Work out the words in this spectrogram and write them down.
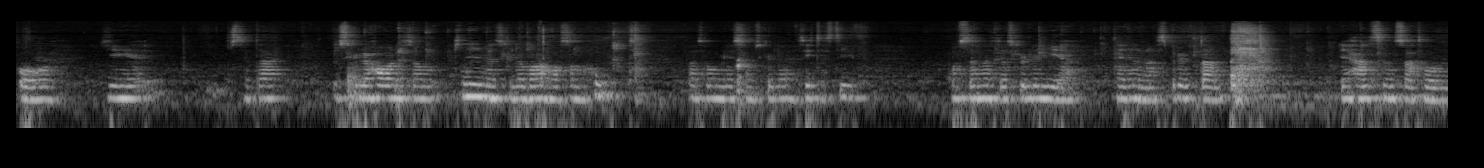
och ge sådär. jag skulle ha liksom, kniven skulle jag bara ha som hot. Att hon liksom skulle sitta still. Och sen att jag skulle ge henne den här sprutan i halsen så att hon,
